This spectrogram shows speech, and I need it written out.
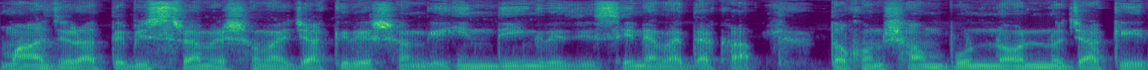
মাঝ রাতে বিশ্রামের সময় জাকিরের সঙ্গে হিন্দি, ইংরেজি সিনেমা দেখা, তখন সম্পূর্ণ অন্য জাকির,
